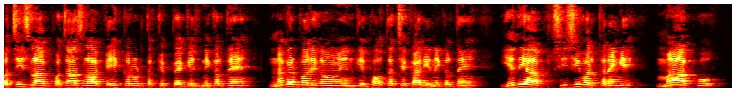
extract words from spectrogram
पच्चीस लाख, पचास लाख, एक करोड़ तक के पैकेज निकलते हैं। नगर पालिकाओं में इनके बहुत अच्छे कार्य निकलते हैं। यदि आप सीसी वर्क करेंगे, मैं आपको,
